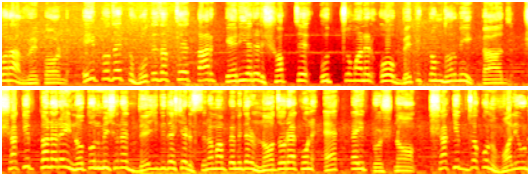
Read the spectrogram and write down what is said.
করা রেকর্ড। এই প্রজেক্ট হতে যাচ্ছে তার ক্যারিয়ারের সবচেয়ে উচ্চমানের ও ব্যতিক্রমধর্মী কাজ। শাকিব খানের এই নতুন মিশনে দেশ বিদেশের সিনেমা প্রেমীদের নজর এখন একটাই প্রশ্ন, শাকিব যখন হলিউড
